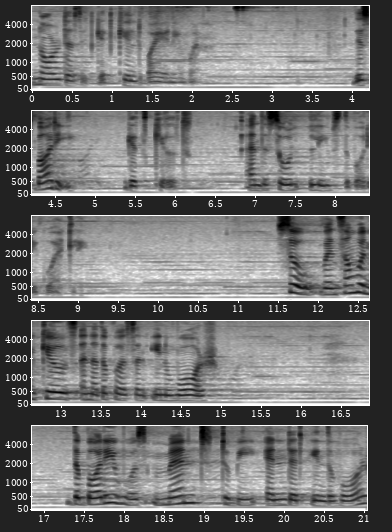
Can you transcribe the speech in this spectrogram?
nor does it get killed by anyone. This body gets killed, and the soul leaves the body quietly. So, when someone kills another person in war, the body was meant to be ended in the war,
